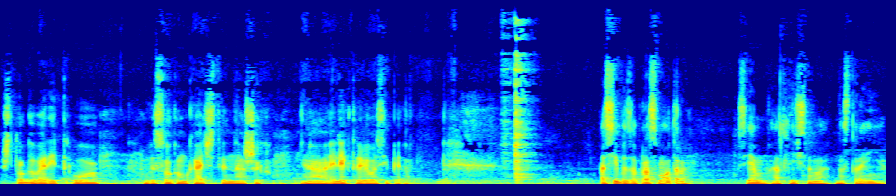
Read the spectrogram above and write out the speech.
что говорит о высоком качестве наших а, электровелосипедов. Спасибо за просмотр, всем отличного настроения.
